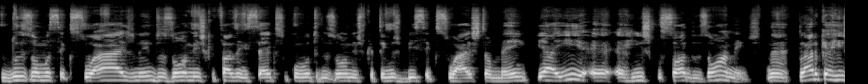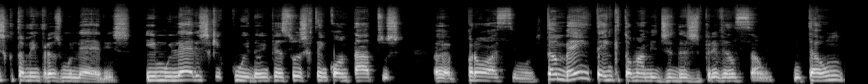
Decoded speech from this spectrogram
dos homossexuais, nem dos homens que fazem sexo com outros homens, porque tem os bissexuais também. E aí é, é risco só dos homens, né? Claro que é risco também para as mulheres. E mulheres que cuidam, e pessoas que têm contatos uh, próximos, também tem que tomar medidas de prevenção. Então,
